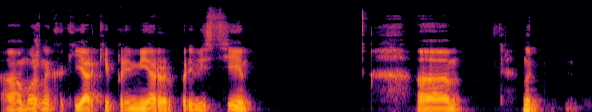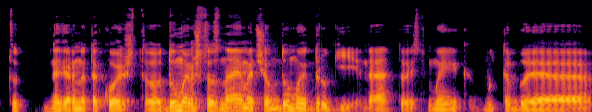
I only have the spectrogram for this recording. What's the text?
можно как яркий пример привести ну, тут, наверное, такое, что думаем, что знаем, о чем думают другие, да, то есть мы как будто бы, э,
